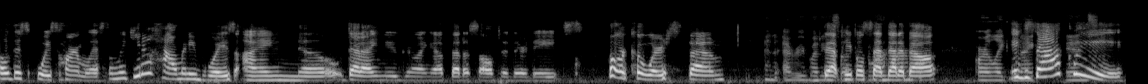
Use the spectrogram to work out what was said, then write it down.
Oh, this boy's harmless. I'm like, you know how many boys I know that I knew growing up that assaulted their dates or coerced them And everybody that people said that about or like. Exactly.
